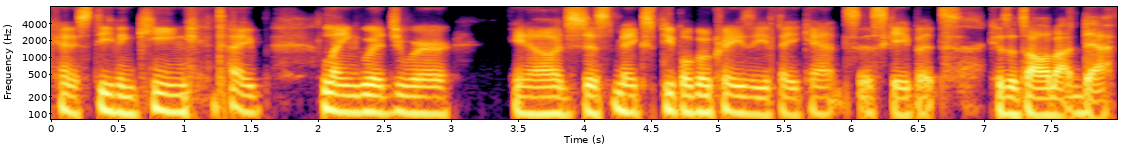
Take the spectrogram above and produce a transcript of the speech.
kind of Stephen King type language where, you know, it just makes people go crazy if they can't escape it because it's all about death.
